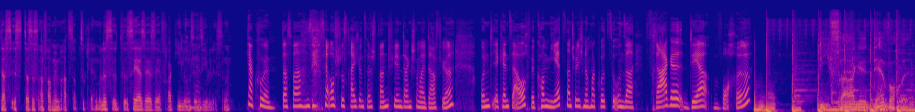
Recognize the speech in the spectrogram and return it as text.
das ist, das ist einfach mit dem Arzt abzuklären, weil es sehr, sehr, sehr fragil und okay. sensibel ist. Ne? Ja, cool. Das war sehr, sehr aufschlussreich und sehr spannend. Vielen Dank schon mal dafür. Und ihr kennt es ja auch. Wir kommen jetzt natürlich noch mal kurz zu unserer Frage der Woche. Die Frage der Woche.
